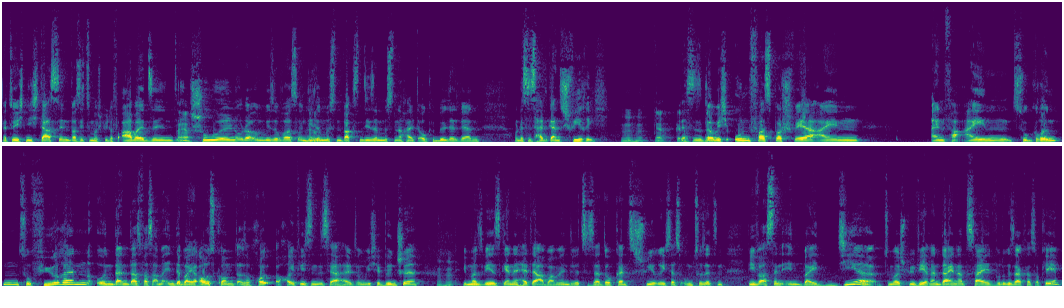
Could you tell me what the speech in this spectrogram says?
natürlich nicht das sind, was sie zum Beispiel auf Arbeit sind, Ja. in Schulen oder irgendwie sowas. Und diese müssen wachsen, diese müssen halt auch gebildet werden. Und das ist halt ganz schwierig. Mhm. Ja, genau. Das ist, glaube ich, unfassbar schwer, ein, einen Verein zu gründen, zu führen und dann das, was am Ende bei rauskommt. Also häu- häufig sind es ja halt irgendwelche Wünsche, wie man es gerne hätte, aber am Ende wird es ja doch ganz schwierig, das umzusetzen. Wie war es denn in, bei dir, zum Beispiel während deiner Zeit, wo du gesagt hast, okay,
